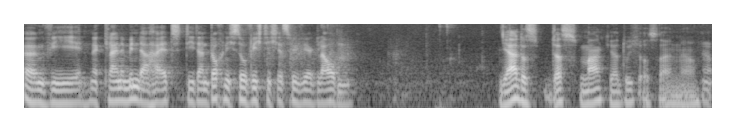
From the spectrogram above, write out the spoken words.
irgendwie eine kleine Minderheit, die dann doch nicht so wichtig ist, wie wir glauben. Ja, das, das mag ja durchaus sein, ja. ja.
